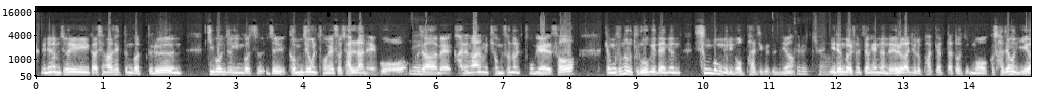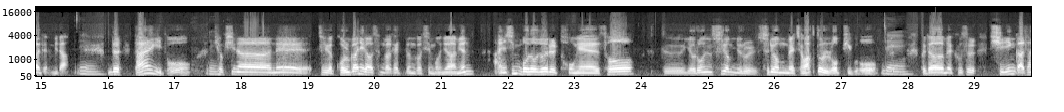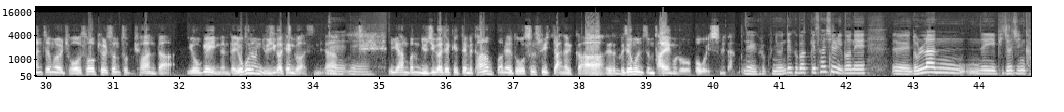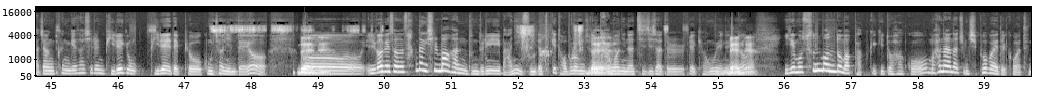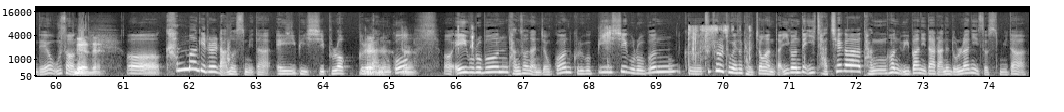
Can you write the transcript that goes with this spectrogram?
왜냐하면 저희가 생각했던 것들은 기본적인 것을 이제 검증을 통해서 잘라내고 네. 그 다음에 가능한 경선을 통해서 경선으로 들어오게 되면 승복률이 높아지거든요. 그렇죠. 이런 걸 설정했는데 여러 가지로 바뀌었다. 또 뭐 그 사정은 이해가 됩니다. 네. 근데 다행히도 네. 혁신안에 저희가 골간이라고 생각했던 것이 뭐냐면 안심번호들을 통해서 그 여론 수렴률을 수렴의 정확도를 높이고 네. 그 다음에 그것을 신인 가산점을 줘서 결선 투표한다. 요게 있는데 요거는 유지가 된 것 같습니다. 네, 네. 이게 한번 유지가 됐기 때문에 다음번에도 쓸 수 있지 않을까. 그래서 그 점은 좀 다행으로 보고 있습니다. 네, 그렇군요. 근데 그 밖에 사실 이번에 에, 논란이 빚어진 가장 큰 게 사실은 비례공, 비례 대표 공천인데요. 네네. 어, 일각에서는 상당히 실망한 분들이 많이 있습니다. 특히 더불어민주당 네. 당원이나 지지자들의 경우에는요. 네네. 이게 뭐 순번도 막 바뀌기도 하고 뭐 하나하나 좀 짚어봐야 될 것 같은데요. 우선 네네. 어, 칸막이를 나눴습니다. A, B, C 블럭을 네네. 나누고 네. 어, A 그룹은 당선 안정권 그리고 B, C 그룹은 그 투표를 통해서 결정한다. 이건데 이 자체가 당헌 위반이다라는 논란이 있었습니다.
